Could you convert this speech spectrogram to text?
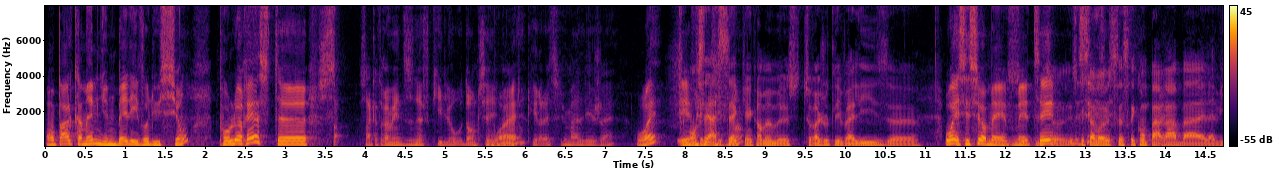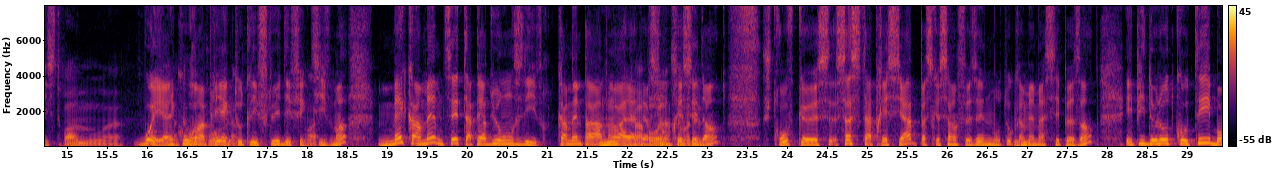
On parle quand même d'une belle évolution. Pour le reste, euh, 100 199 kilos, donc c'est Ouais. une moto qui est relativement légère. ouais. Bon, c'est à sec hein, quand même. euh, Si tu rajoutes les valises. euh, Ouais, c'est sûr, mais, tu sais. Est-ce que ça, va, ça serait comparable à la V-Strom ou... euh, Oui, un de rempli poids, avec tous les fluides, effectivement. Mais quand même, tu sais, tu as perdu 11 livres. Quand même, par rapport Mhm, à la rapport version précédente. Je trouve que ça, c'est appréciable parce que ça en faisait une moto quand Mhm. même assez pesante. Et puis, de l'autre côté, bon,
